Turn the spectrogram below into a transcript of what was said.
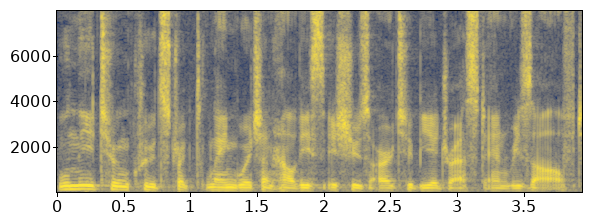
will need to include strict language on how these issues are to be addressed and resolved.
